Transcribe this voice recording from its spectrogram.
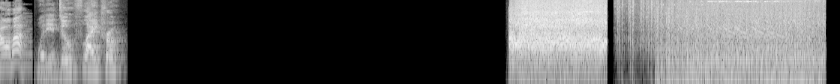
好吗？What do you do, flight crew?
